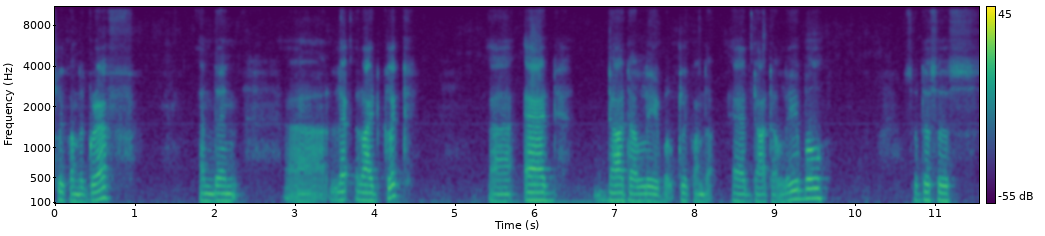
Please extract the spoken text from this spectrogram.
click on the graph and then uh, right click uh, add data label. Click on the add data label. So this is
